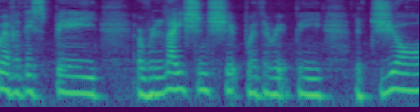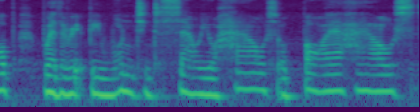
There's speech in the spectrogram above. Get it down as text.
whether this be a relationship, whether it be a job, whether it be wanting to sell your house or buy a house,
